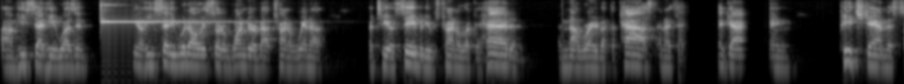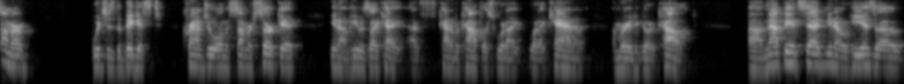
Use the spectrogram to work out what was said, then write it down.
um, he said he wasn't. You know, he said he would always sort of wonder about trying to win a, a TOC, but he was trying to look ahead and, and not worried about the past. And I th- think adding Peach Jam this summer, which is the biggest crown jewel in the summer circuit, you know, he was like, "Hey, I've kind of accomplished what I what I can, and I'm ready to go to college." Um, that being said, you know, he is a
